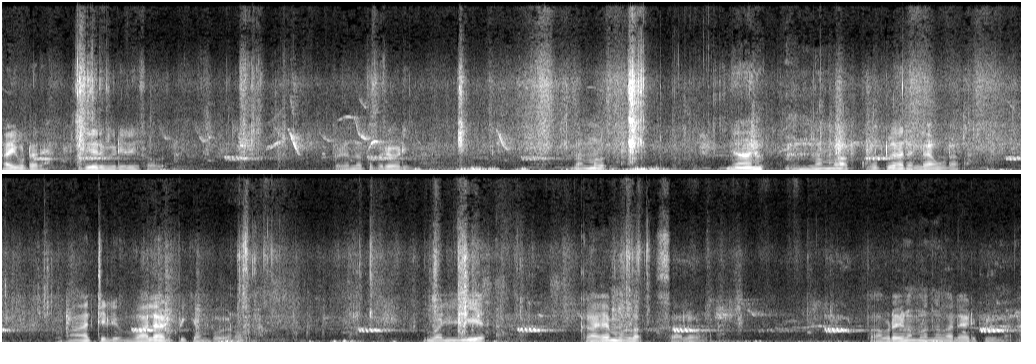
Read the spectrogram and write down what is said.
ഹായ് കൂട്ടുകാരെ പുതിയൊരു വീഡിയോയിലേക്ക് സ്വാഗതം. അപ്പോൾ ഇന്നത്തെ പരിപാടി നമ്മൾ ഞാനും നമ്മളെ കൂട്ടുകാരെല്ലാം കൂടെ ആറ്റിൽ വല അടുപ്പിക്കാൻ പോകണം വലിയ കയമുള്ള സ്ഥലമാണ്. അപ്പോൾ അവിടെ നമ്മളിന്ന് വല അടുപ്പിക്കുന്നത്.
